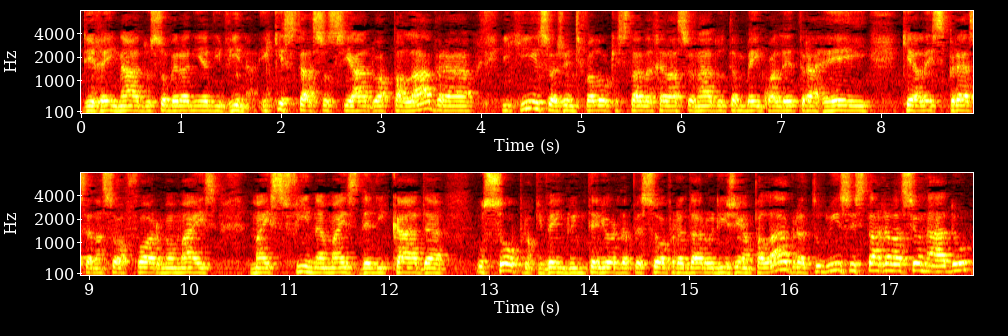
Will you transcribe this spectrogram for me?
de reinado, soberania divina, e que está associado à palavra, e que isso a gente falou que está relacionado também com a letra rei, que ela expressa na sua forma mais, mais fina, mais delicada, o sopro que vem do interior da pessoa para dar origem à palavra, tudo isso está relacionado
